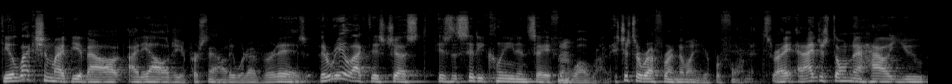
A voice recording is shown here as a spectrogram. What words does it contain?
the election might be about ideology or personality, whatever it is. The reelect is just is the city clean and safe and mm. well run. It's just a referendum on your performance, right? And I just don't know how you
